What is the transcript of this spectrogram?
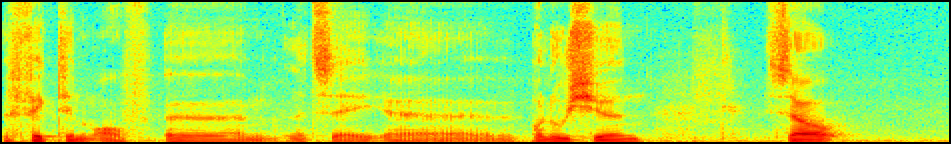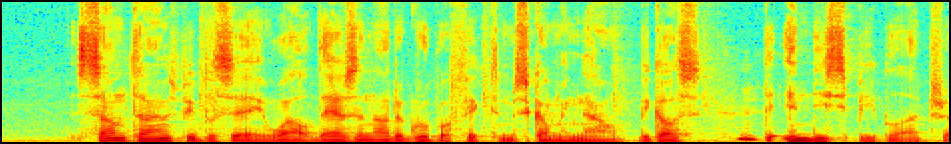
a victim of, um, let's say, uh, pollution. So sometimes people say, well, there's another group of victims coming now because Mm. the Indies people are, tr-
